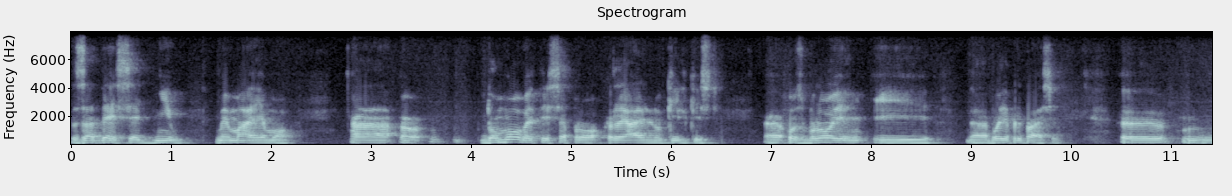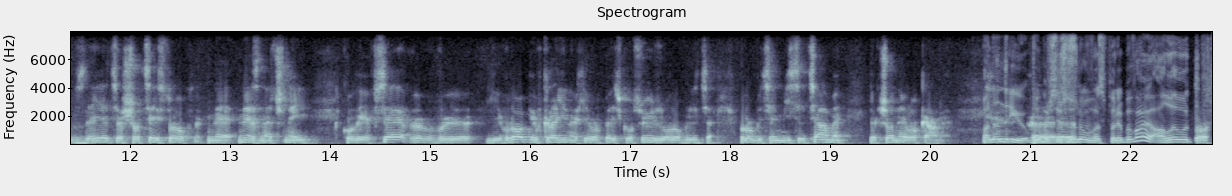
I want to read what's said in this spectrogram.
за 10 днів ми маємо а, домовитися про реальну кількість е, озброєнь і е, боєприпасів. Е, Здається, що цей строк не, незначний, коли все в Європі, в країнах Європейського Союзу робиться, робиться місяцями, якщо не роками. Пане Андрію, вибачте, що Е, знову вас перебиваю, але от Прошу.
